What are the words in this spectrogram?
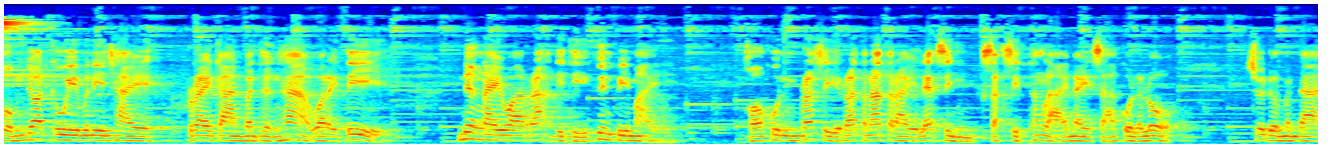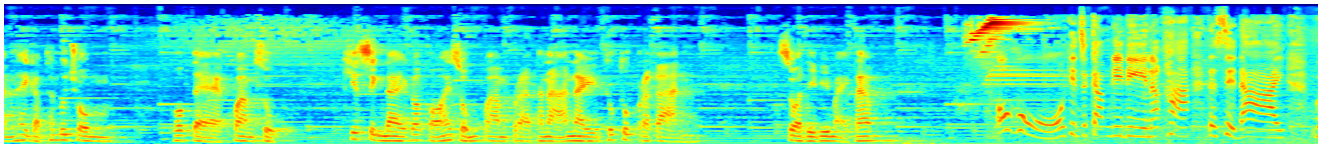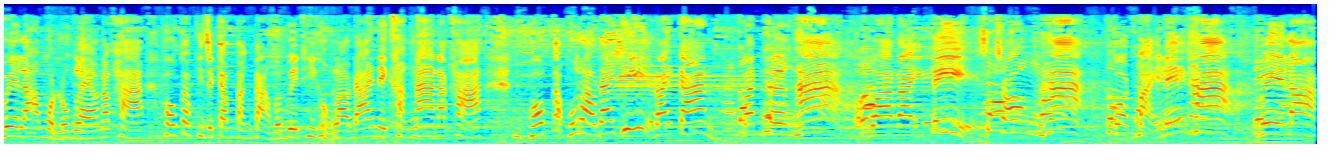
ผมยอดกวีมณีชัย รายการบันเทิง 5 วาไรตี้ เนื่องในวาระดิถีขึ้นปีใหม่ ขอคุณพระศรีรัตนตรัยและสิ่งศักดิ์สิทธิ์ทั้งหลายในสากลโลก ช่วยดลบันดาลให้กับท่านผู้ชม พบแต่ความสุข คิดสิ่งใดก็ขอให้สมความปรารถนาในทุกๆประการ สวัสดีปีใหม่ครับ กิจกรรมดีๆนะคะ แต่เสียดายเวลาหมดลงแล้วนะคะ พบกับกิจกรรมต่างๆ บนเวทีของเราได้ในครั้งหน้านะคะ พบกับพวกเราได้ที่รายการบันเทิง 5 วาไรตี้ ช่อง 5 กฎหมายเลข 5 เวลา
